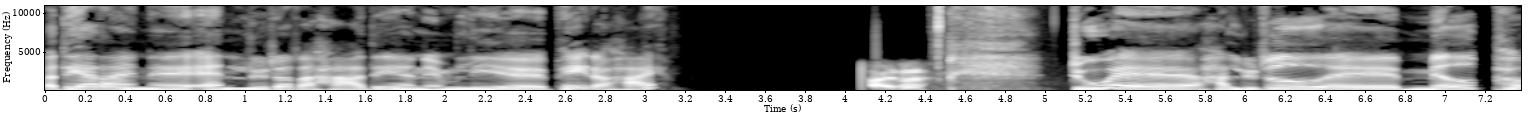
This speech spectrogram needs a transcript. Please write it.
Og det er der en anden lytter, der har. Det er nemlig Peter. Hej. Hej da. Du øh, har lyttet øh, med på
